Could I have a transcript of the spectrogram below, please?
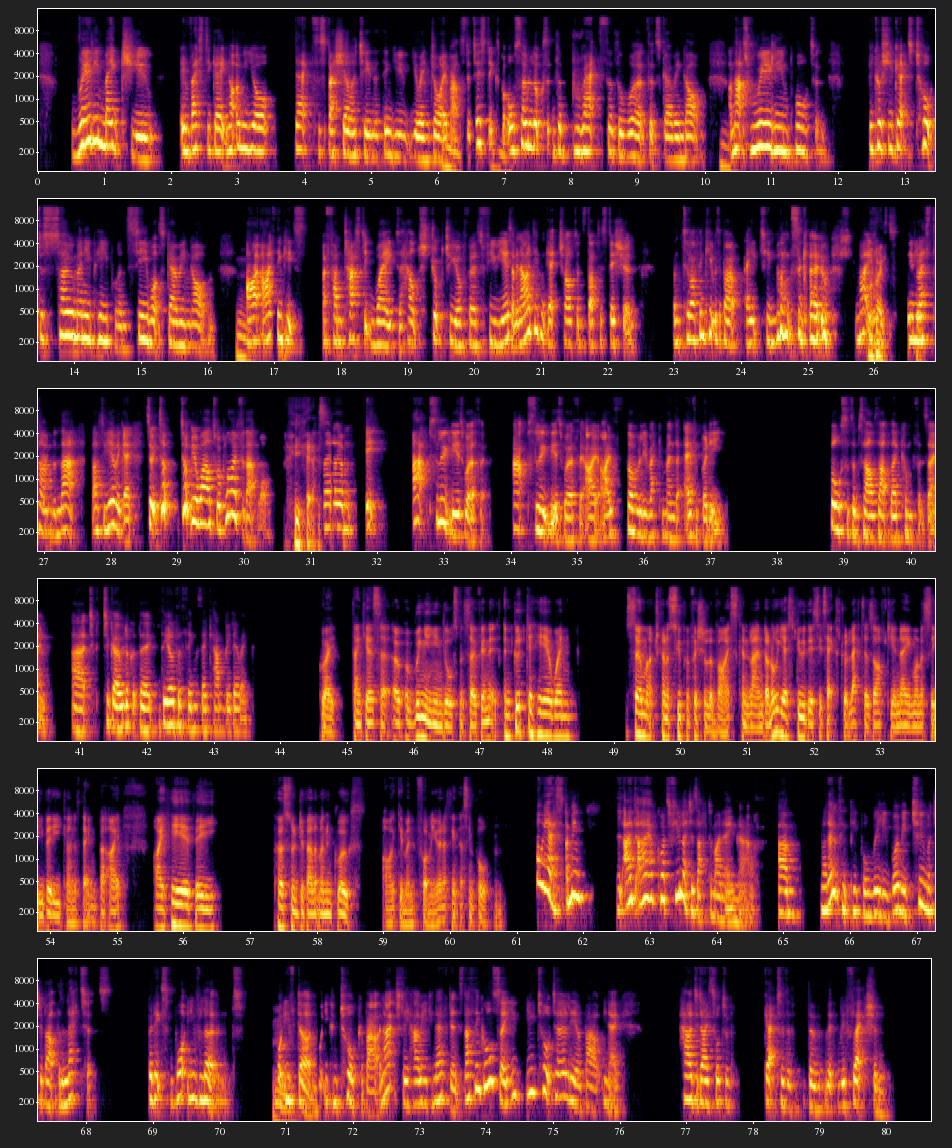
really makes you investigate not only your depth of speciality and the thing you you enjoy mm. about statistics, but mm. also looks at the breadth of the work that's going on. Mm. And that's really important because you get to talk to so many people and see what's going on. Mm. I, I think it's a fantastic way to help structure your first few years. I mean, I didn't get chartered statistician until I think it was about 18 months ago. Might right. in yeah. less time than that, about a year ago. So it took took me a while to apply for that one. yes. But um it absolutely is worth it. Absolutely is worth it. I, I thoroughly recommend that everybody forces themselves out of their comfort zone uh, to, to go look at the the other things they can be doing. Great, thank you. It's a, a ringing endorsement, Sophie, and, it, and good to hear when so much kind of superficial advice can land on. Oh yes, do this. It's extra letters after your name on a CV, kind of thing. But I I hear the personal development and growth argument from you, and I think that's important. Oh yes, I mean, I, I have quite a few letters after my name now. Um, I don't think people really worry too much about the letters, but it's what you've learned what mm. you've done, what you can talk about, and actually how you can evidence. And I think also you you talked earlier about you know how did I sort of get to the the reflection.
